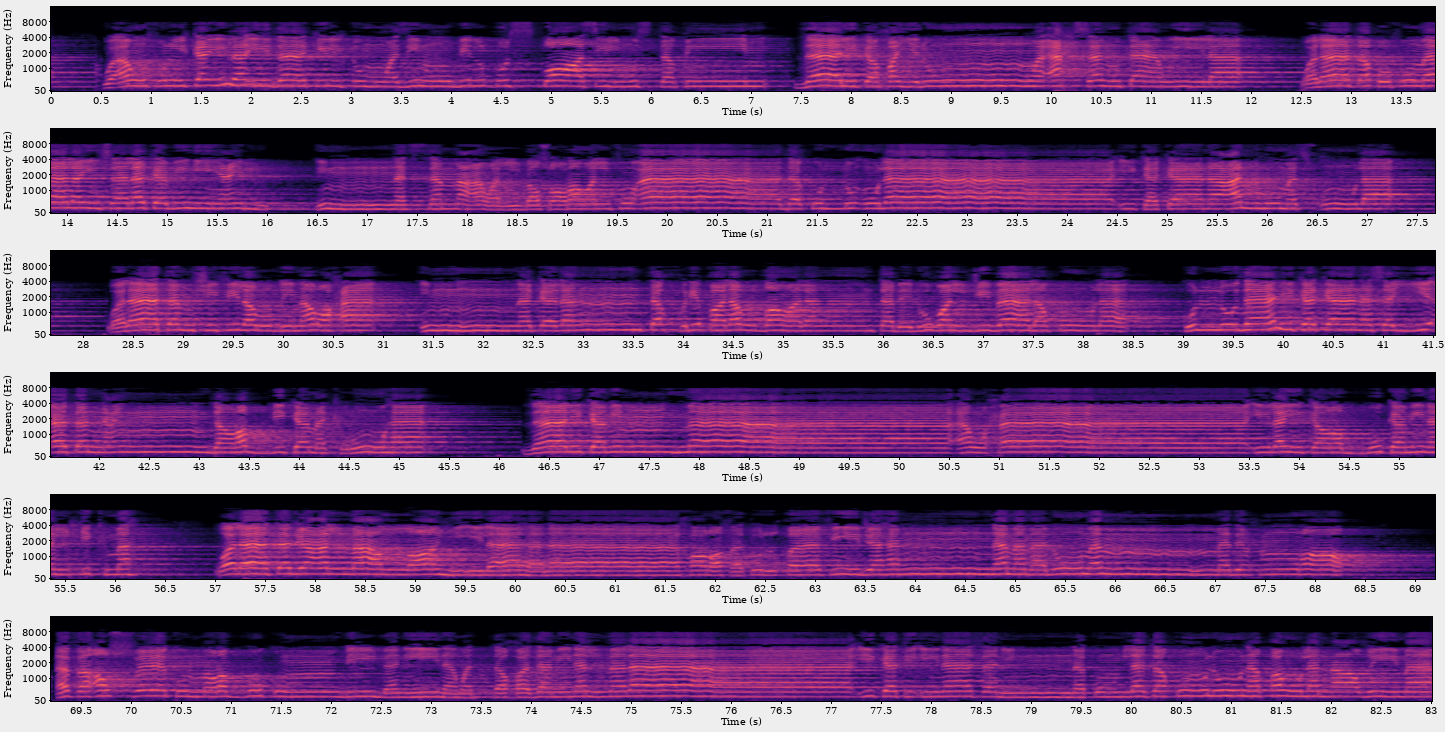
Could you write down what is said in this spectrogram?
وأوفوا الكيل إذا كلتم وزنوا بالقسطاس المستقيم. ذلك خير وأحسن تاويلا. ولا تقف ما ليس لك به علم. إن السمع والبصر والفؤاد كل أولئك كان عنه مسؤولا. ولا تمش في الأرض مرحا إنك لن تخرق الأرض ولن تبلغ الجبال طولا كل ذلك كان سيئة عند ربك مكروها ذلك مما أوحى إليك ربك من الحكمة ولا تجعل مع الله إلهنا آخر فتلقى في جهنم ملوما مدحورا. أفأصفاكم ربكم بالبنين واتخذ من الملائكة إناثا إنكم لتقولون قولا عظيما.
